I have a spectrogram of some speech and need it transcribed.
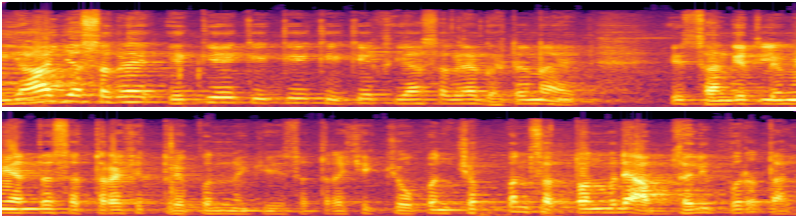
ह्या ज्या सगळ्या एक एक एक एक एक एक या सगळ्या घटना आहेत हे सांगितले मी आता सतराशे त्रेपन्नची सतराशे चोपन्न छप्पन सत्तावन्नमध्ये अब्दाली परत आला.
